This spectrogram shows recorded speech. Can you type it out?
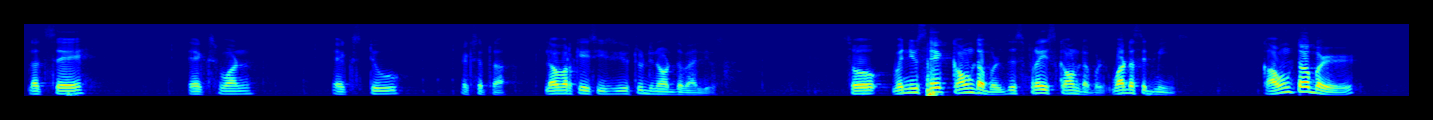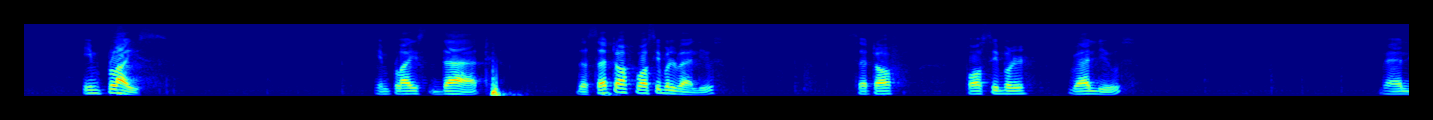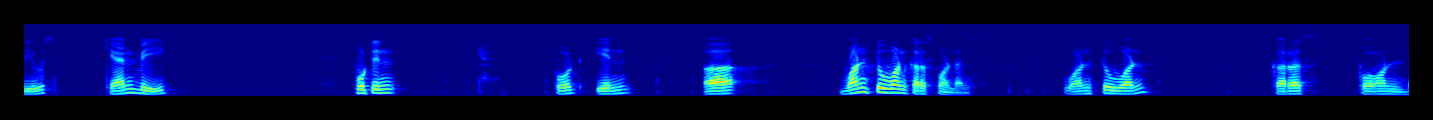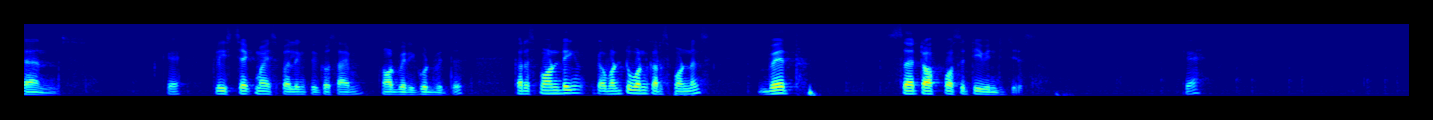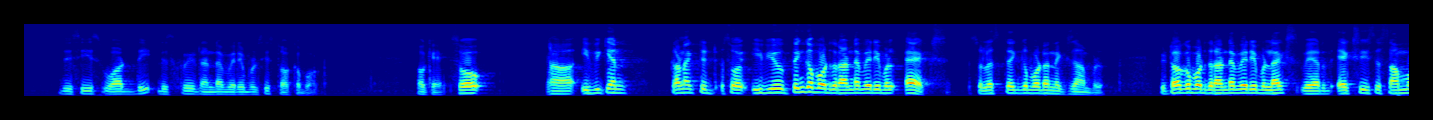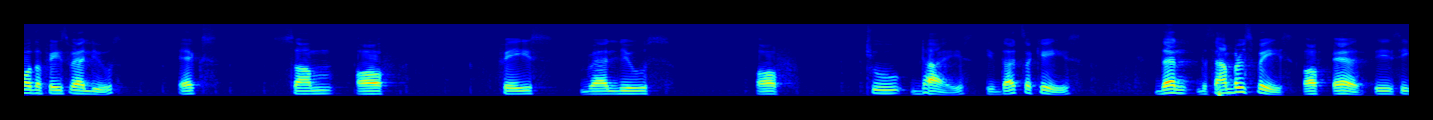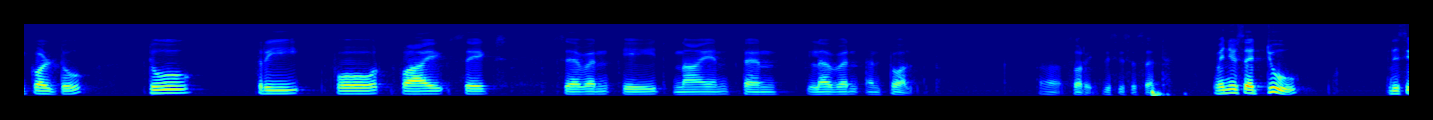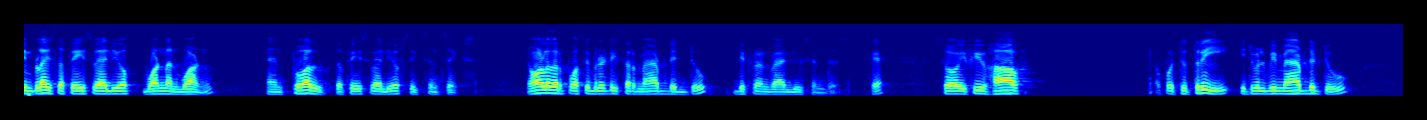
let us say x 1 x 2 etc. Lowercase is used to denote the values. So, when you say countable, this phrase countable, what does it means? Countable implies implies that the set of possible values set of possible values values can be put in put in a one to one correspondence, one to one correspondence. Okay. Please check my spellings because I am not very good with this. Corresponding one to one correspondence with set of positive integers. Okay. This is what the discrete random variables is talk about. Okay. So, uh, if we can connect it. So, if you think about the random variable x, so let us think about an example. We talk about the random variable x where x is the sum of the phase values, x sum of phase values of two dies. If that is the case, then the sample space of S is equal to 2, 3, 4, 5, 6, 7, 8, 9, 10, 11 and 12. Uh, sorry, this is a set. When you say 2, this implies the phase value of 1 and 1 and 12 the phase value of 6 and 6. All other possibilities are mapped into different values in this. Okay. So, if you have for to 3 it will be mapped to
